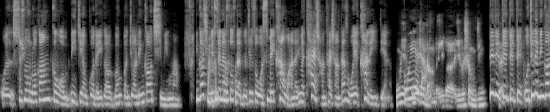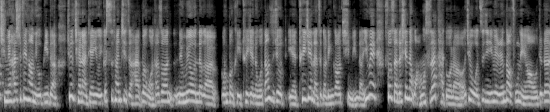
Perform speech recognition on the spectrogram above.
我师兄罗刚跟我力荐过的一个文本叫《临高启明》嘛。《临高启明》虽然说实在的，就是我是没看完的，因为太长太长，但是我也看了一点。工业工业党党的一个一个圣经。对对对对对，我觉得《临高启明》还是非常牛逼的。就是前两天有一个四川记者还问我，他说有没有那个文本可以推荐的？我当时就也推荐了这个《临高启明》的，因为说实在的，现在网文实在太多了，而且我自己因为人到中年哦，我觉得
